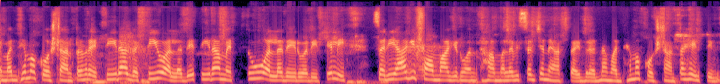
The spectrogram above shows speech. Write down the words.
ಮಧ್ಯಮ ಕೋಷ್ಟ ಅಂತಂದ್ರೆ ತೀರಾ ಗಟ್ಟಿಯೂ ಅಲ್ಲದೆ, ತೀರಾ ಮೆತ್ತೂ ಅಲ್ಲದೆ ಇರುವ ರೀತಿಯಲ್ಲಿ ಸರಿಯಾಗಿ ಫಾರ್ಮ್ ಆಗಿರುವಂತಹ ಮಲ ವಿಸರ್ಜನೆ ಆಗ್ತಾ ಇದ್ರೆ ಅದನ್ನ ಮಧ್ಯಮ ಕೋಷ್ಟ ಅಂತ ಹೇಳ್ತೀವಿ.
